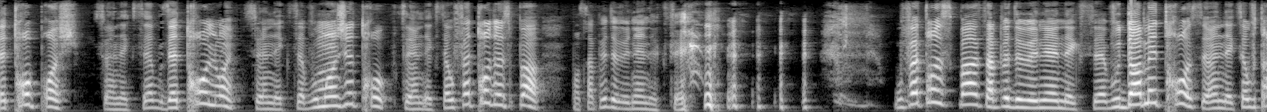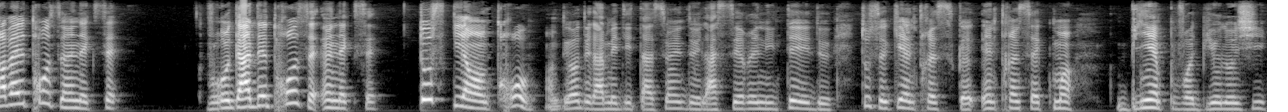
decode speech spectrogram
êtes trop proche, c'est un excès. Vous êtes trop loin, c'est un excès. Vous mangez trop, c'est un excès. Vous faites trop de sport, bon, ça peut devenir un excès. vous faites trop de sport, ça peut devenir un excès. Vous dormez trop, c'est un excès. Vous travaillez trop, c'est un excès. Vous regardez trop, c'est un excès. Tout ce qui est en trop, en dehors de la méditation et de la sérénité et de tout ce qui est intrinsèquement bien pour votre biologie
